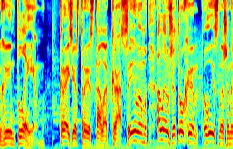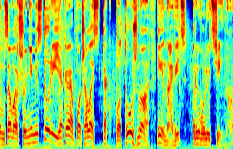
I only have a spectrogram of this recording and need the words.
геймплеєм. Crysis 3 стала красивим, але вже трохи виснаженим завершенням історії, яка почалась так потужно і навіть революційно.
